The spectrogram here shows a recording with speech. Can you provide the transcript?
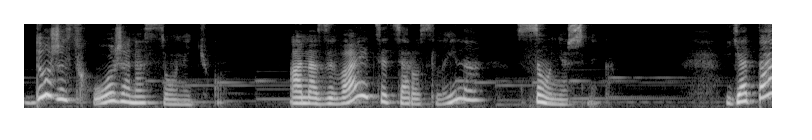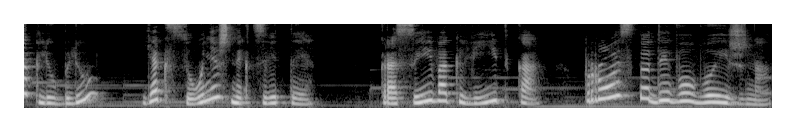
дуже схожа на сонечко. А називається ця рослина соняшник. Я так люблю, як соняшник цвіте. Красива квітка, просто дивовижна.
